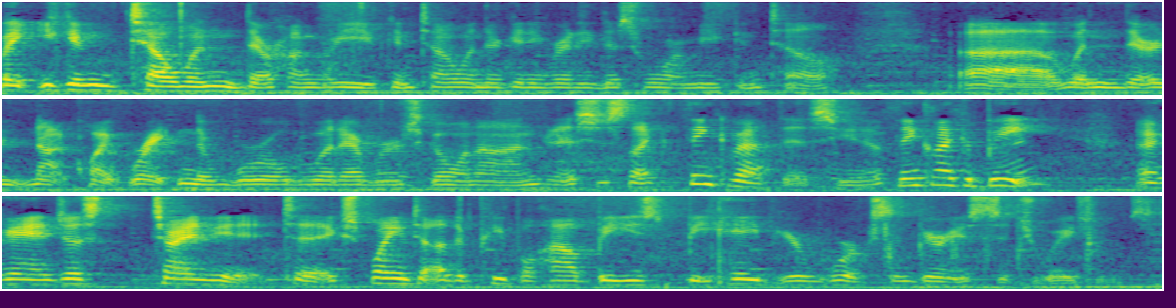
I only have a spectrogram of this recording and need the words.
But you can tell when they're hungry, you can tell when they're getting ready to swarm, you can tell uh, when they're not quite right in the world, whatever's going on. And it's just like, think about this, you know, think like a bee. Okay, and just trying to, to explain to other people how bees' behavior works in various situations.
